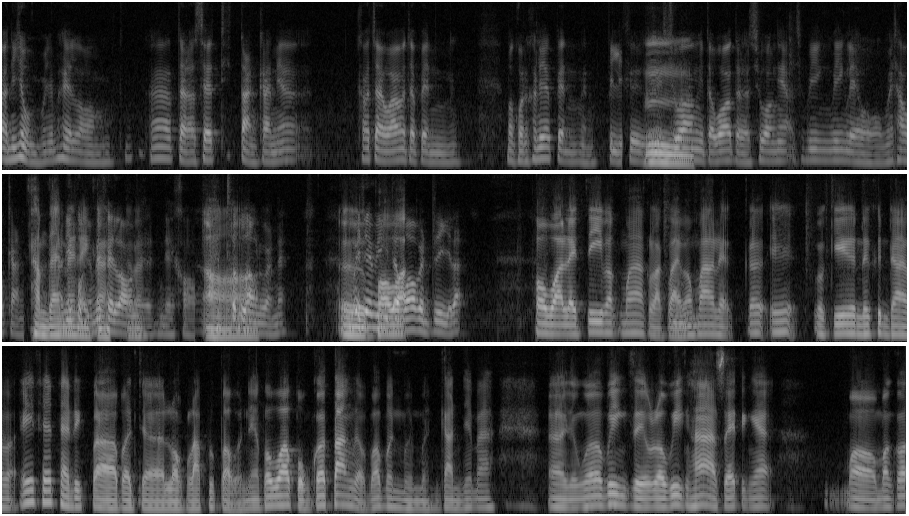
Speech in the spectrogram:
อันนี้ผมยังไม่เคยลอง ถ้าแต่ละเซตที่ต่างกันเนี้ยเข้าใจว่ามันจะเป็นบางคนเขาเรียกเป็นเหมือนปิริคือคือช่วงอินเตอร์วลแต่ละช่วงเนี้ยจะวิ่งวิ่งเร็วไม่เท่ากันทำได้อันไหมนี้ผมในยังไม่เคยลองใช่เลไหมยเดี๋ยวขออ๋อทดลองดูก่อนนะเออไม่ได้เพมีอิราะนเตอว่าร์วลเป็นปีละ พอวาไรตี้มากๆ หลากหลายมากๆเนี่ยก็เอ๊ะเมื่อกี้นึกขึ้นได้ว่าเอ๊ะถ้านาฬิกามันจะรองรับหรือเปล่าวันเนี้ยเพราะว่าผมก็ตั้งแบบว่ามันเหมือนเหมือนกันใช่ไหมเอออย่างว่าวิ่งเซลเราวิ่งห้าเซตอย่างเงี้ยเอ่อมันก็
